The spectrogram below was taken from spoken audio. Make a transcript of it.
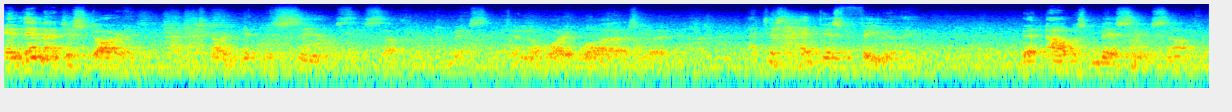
And then I just started, I started getting this sense that something was missing. I Didn't know what it was, but I just had this feeling that I was missing something.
